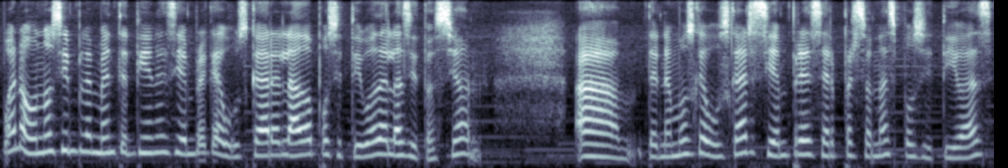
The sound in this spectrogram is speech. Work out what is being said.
Bueno, uno simplemente tiene siempre que buscar el lado positivo de la situación. Tenemos que buscar siempre ser personas positivas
